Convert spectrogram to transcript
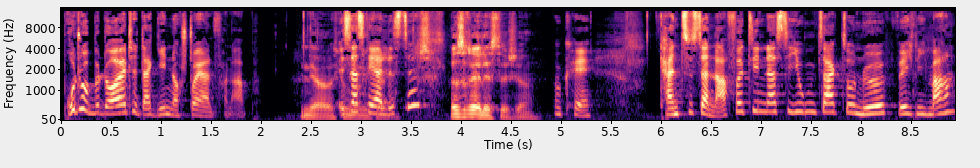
brutto bedeutet, da gehen noch Steuern von ab. Ja, Ist kann das man sagen. realistisch? Das ist realistisch, ja. Okay. Kannst du es dann nachvollziehen, dass die Jugend sagt so, nö, will ich nicht machen?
